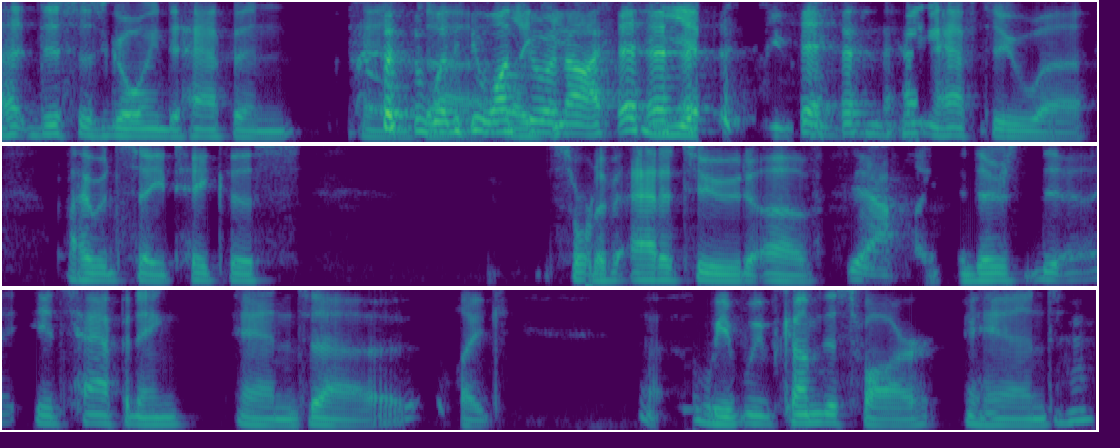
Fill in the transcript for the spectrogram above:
uh, this is going to happen, and, whether you uh, want like, to or you- not? yeah, you, kind of have to. Uh, I would say take this sort of attitude of yeah. like there's uh, it's happening and uh like uh, we've we've come this far and Mhm.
